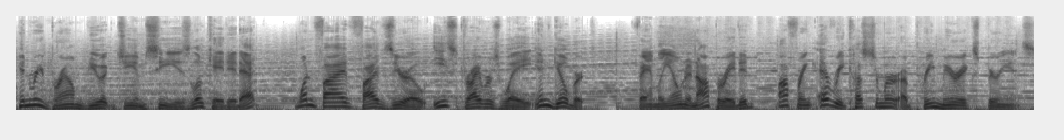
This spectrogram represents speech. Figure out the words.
Henry Brown Buick GMC is located at 1550 East Drivers Way in Gilbert. Family owned and operated, offering every customer a premier experience.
